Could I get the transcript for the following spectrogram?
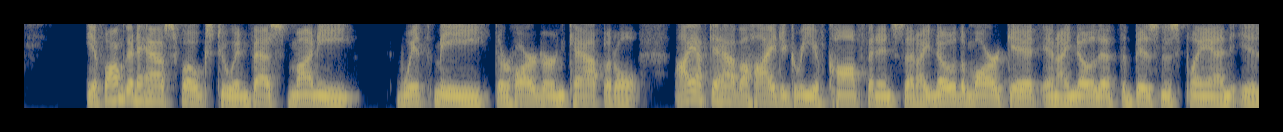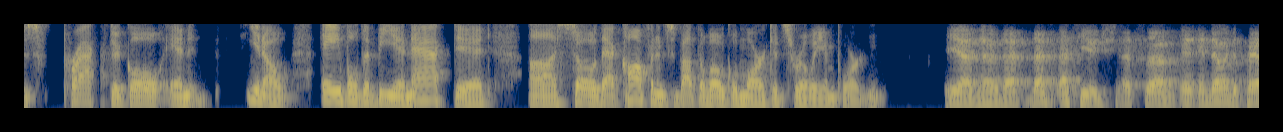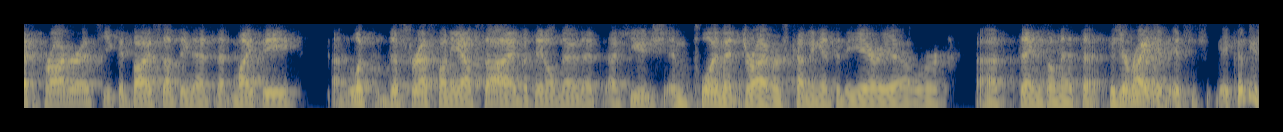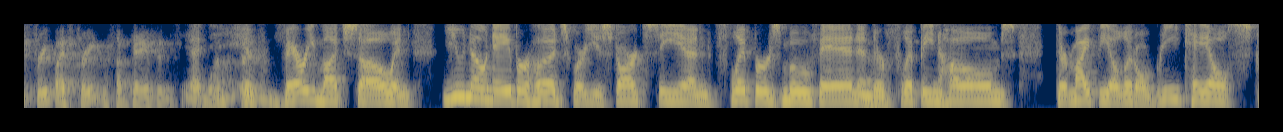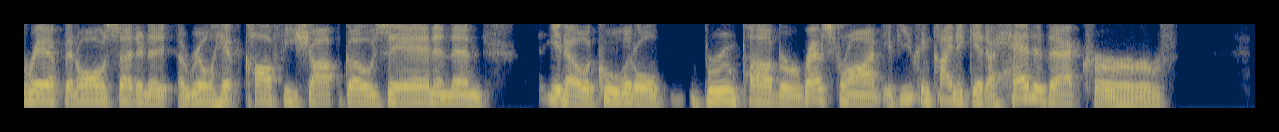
If I'm going to ask folks to invest money with me, their hard earned capital, I have to have a high degree of confidence that I know the market and I know that the business plan is practical and you know able to be enacted. Uh, so that confidence about the local market's really important. Yeah, no, that that that's huge. That's um, and, and knowing the path of progress, you could buy something that that might be uh, distressed on the outside, but they don't know that a huge employment driver is coming into the area or uh, things on that because you're right it, it's it could be street by street in some cases. It, it, very much so and you know neighborhoods where you start seeing flippers move in and they're flipping homes. There might be a little retail strip and all of a sudden a, a real hip coffee shop goes in and then you know a cool little brew pub or restaurant. If you can kind of get ahead of that curve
